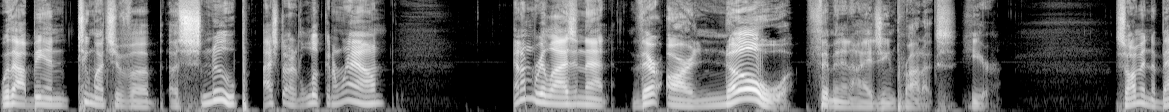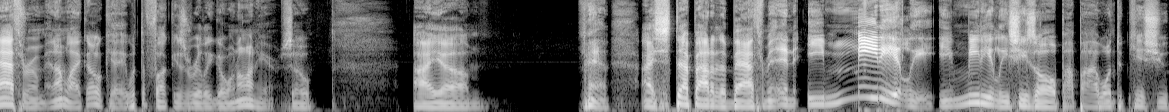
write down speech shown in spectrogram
without being too much of a, a snoop, I started looking around and I'm realizing that there are no feminine hygiene products here. So I'm in the bathroom and I'm like, okay, what the fuck is really going on here? So I um man, I step out of the bathroom and immediately, immediately she's all, Papa, I want to kiss you.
